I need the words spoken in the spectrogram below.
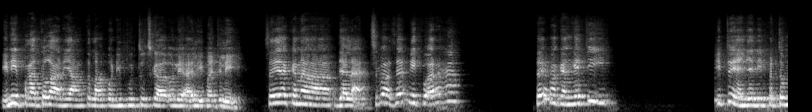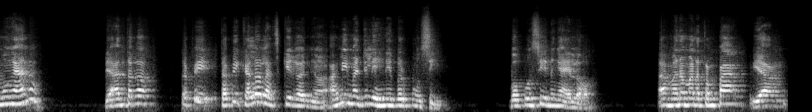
Ini peraturan yang telah pun diputuskan oleh ahli majlis. Saya kena jalan. Sebab saya mengikut arahan. Saya makan gaji. Itu yang jadi pertemuan tu. Di antara tapi tapi kalaulah sekiranya ahli majlis ni berfungsi berfungsi dengan elok ah, mana-mana tempat yang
